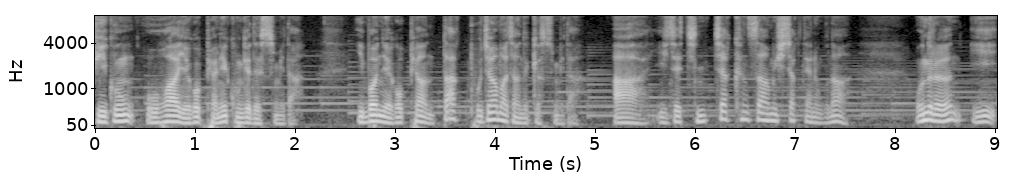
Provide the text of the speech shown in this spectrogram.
귀궁 5화 예고편이 공개됐습니다. 이번 예고편 딱 보자마자 느꼈습니다. 아, 이제 진짜 큰 싸움이 시작되는구나. 오늘은 이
